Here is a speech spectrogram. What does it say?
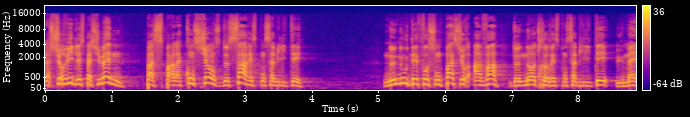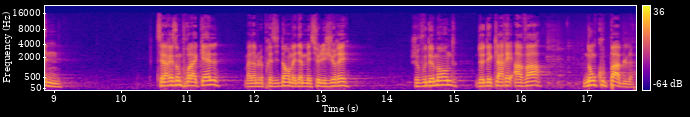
la survie de l'espèce humaine, passe par la conscience de sa responsabilité. Ne nous défaussons pas sur Ava de notre responsabilité humaine. C'est la raison pour laquelle, Madame le Président, Mesdames, Messieurs les jurés, je vous demande de déclarer Ava non coupable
